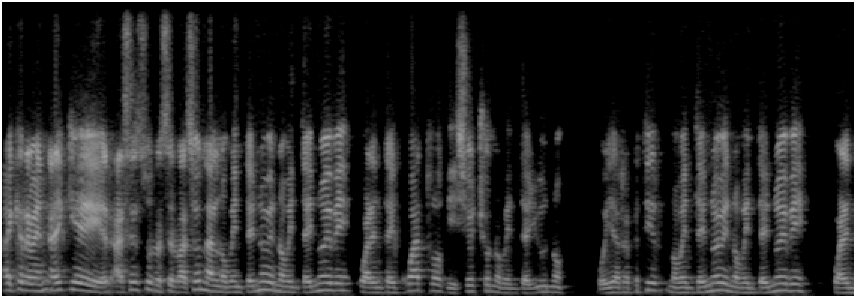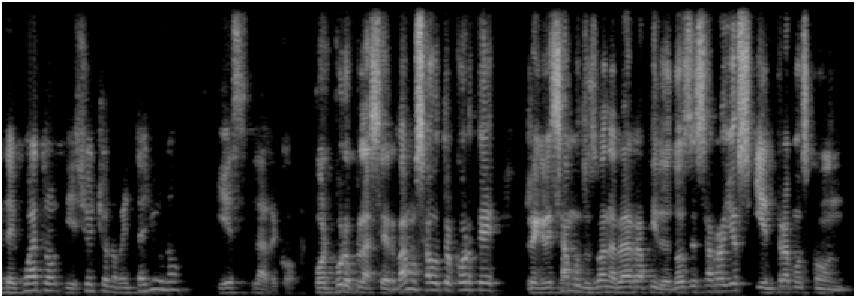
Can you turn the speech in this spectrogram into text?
Hay que, reven- hay que hacer su reservación al 99 99 44 18 91. Voy a repetir, 99 99 44 18 91 y es la Recoba. Por puro placer. Vamos a otro corte. Regresamos, nos van a hablar rápido de dos desarrollos y entramos con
